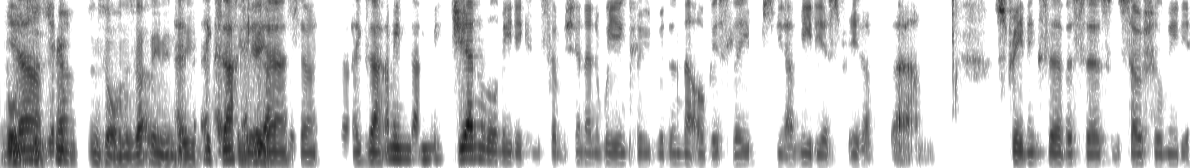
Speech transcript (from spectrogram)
Reuters yeah, feeds and so on? Is that what you mean? Exactly. Yeah. So exactly. I mean, general media consumption, and we include within that obviously, you know, media, you know, um, streaming services and social media.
